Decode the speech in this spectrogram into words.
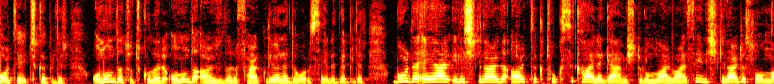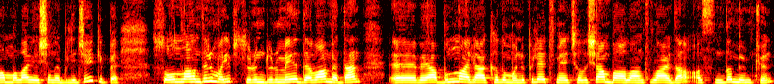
ortaya çıkabilir. Onun da tutkuları, onun da arzuları farklı yöne doğru seyredebilir. Burada eğer ilişkilerde artık toksik hale gelmiş durumlar varsa ilişkilerde sonlanmalar yaşanabileceği gibi sonlandırmayıp süründürmeye devam eden e, veya bununla alakalı manipüle etmeye çalışan bağlantılar da aslında mümkün.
